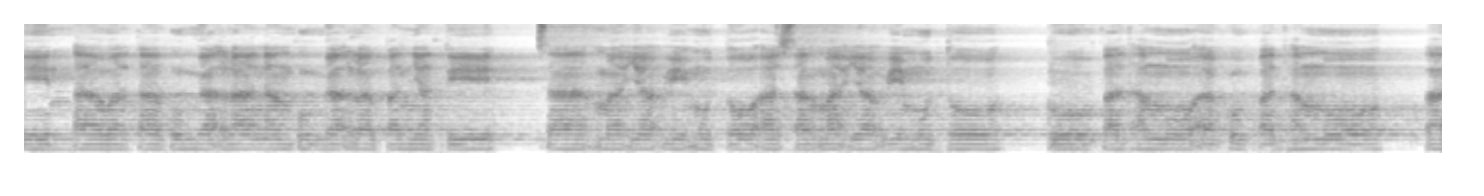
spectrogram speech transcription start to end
กิตตาวตาปุกกะลานังปุกกะลปัญญติสัมมยวิมุตโตอะสัมมยวิมุตโตกุปธรรมโมอะกุปธรรมโมปา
